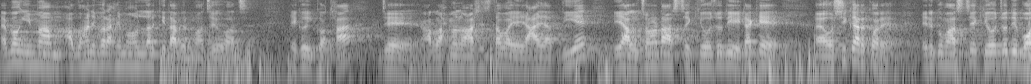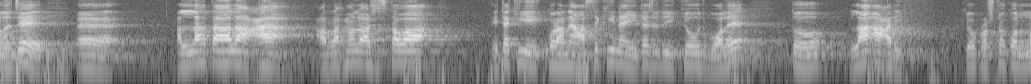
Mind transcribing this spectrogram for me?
এবং ইমাম আবু রাহিমহল্লার কিতাবের মাঝেও আছে। একই কথা যে আর রহমান আশিস্তাবা এই আয়াত দিয়ে এই আলোচনাটা আসছে, কেউ যদি এটাকে অস্বীকার করে, এরকম আসছে, কেউ যদি বলে যে আল্লাহ তাআলা আ- আর রহমান আশিস্তাওয়া এটা কি কোরআনে আছে কি নাই, এটা যদি কেউ বলে, তো লা আরিফ, কেউ প্রশ্ন করল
